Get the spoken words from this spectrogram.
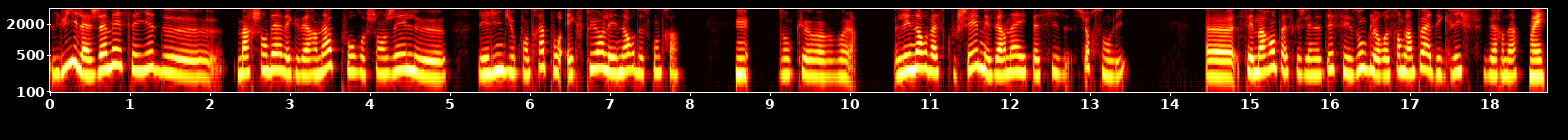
lui, il a jamais essayé de marchander avec Verna pour changer le... les lignes du contrat, pour exclure Lénore de ce contrat. Mm. Donc euh, voilà. Lénore va se coucher, mais Verna est assise sur son lit. Euh, c'est marrant parce que j'ai noté ses ongles ressemblent un peu à des griffes, Verna. Oui.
